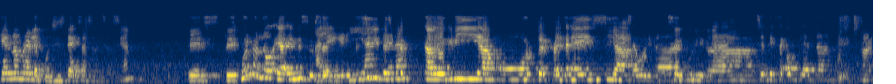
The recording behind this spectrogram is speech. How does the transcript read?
¿Qué nombre le pusiste a esa sensación? Este, bueno, no, en ese alegría, sí, alegría, amor, pertenencia, seguridad, seguridad, sentirte completa, ah,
